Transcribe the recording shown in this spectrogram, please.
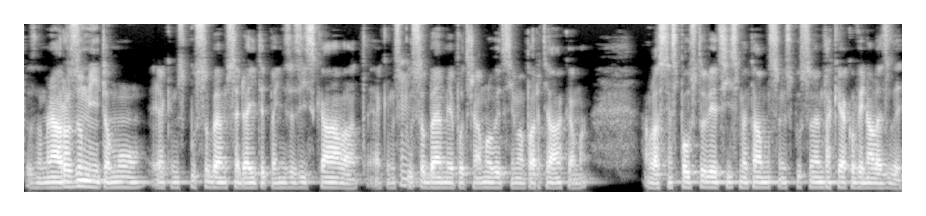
To znamená, rozumí tomu, jakým způsobem se dají ty peníze získávat, jakým hmm. způsobem je potřeba mluvit s těma parťákama. A vlastně spoustu věcí jsme tam svým způsobem taky jako vynalezli.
